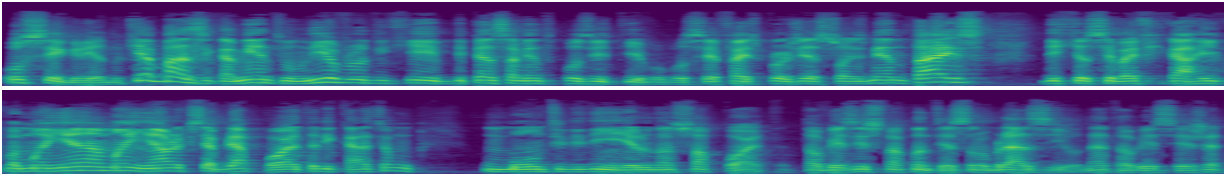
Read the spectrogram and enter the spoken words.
O Segredo, que é basicamente um livro de, que, de pensamento positivo. Você faz projeções mentais de que você vai ficar rico amanhã, amanhã, na hora que você abrir a porta de casa, tem um, um monte de dinheiro na sua porta. Talvez isso não aconteça no Brasil, né? talvez seja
